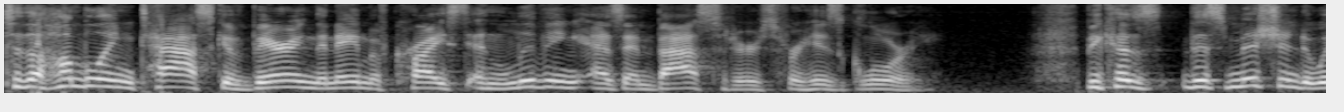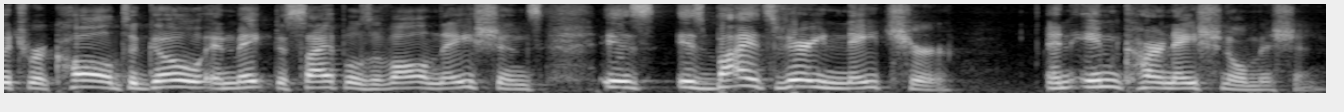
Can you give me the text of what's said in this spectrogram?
to the humbling task of bearing the name of Christ and living as ambassadors for his glory. Because this mission to which we're called to go and make disciples of all nations is, is by its very nature an incarnational mission,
